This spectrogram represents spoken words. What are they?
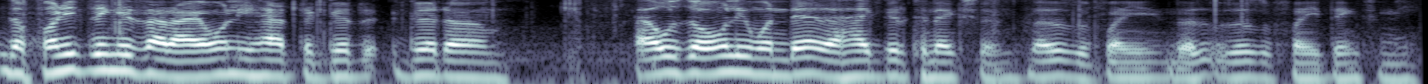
The funny thing is that I only had the good, good. Um, I was the only one there that had good connection. That was a funny. That was a funny thing to me.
